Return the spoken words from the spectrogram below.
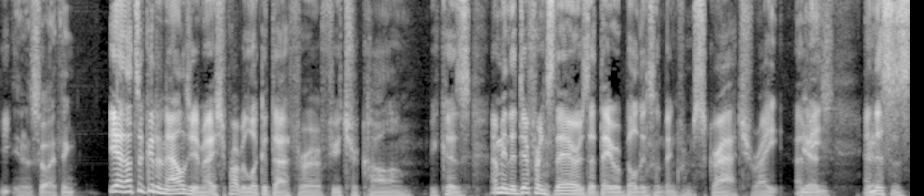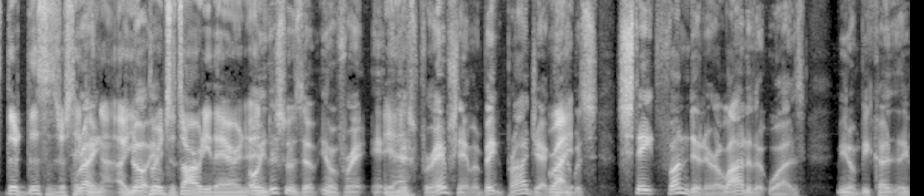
you know, so I think Yeah, that's a good analogy. I mean, I should probably look at that for a future column because I mean the difference there is that they were building something from scratch, right? I Yes. mean, and this is this is just taking Right. a, a No, bridge that's already there. And, Oh, and- this was a you know for Yeah. this for Amsterdam a big project. and Right. it was state funded, or a lot of it was. You know, because they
